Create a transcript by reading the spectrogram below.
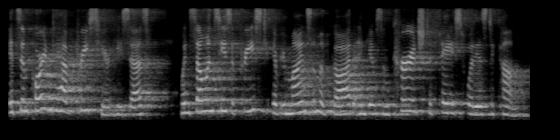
It's important to have priests here, he says. When someone sees a priest, it reminds them of God and gives them courage to face what is to come.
